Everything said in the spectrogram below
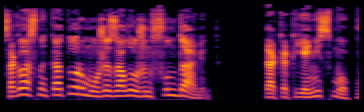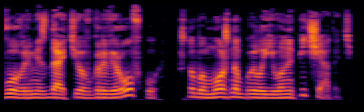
согласно которому уже заложен фундамент, так как я не смог вовремя сдать его в гравировку, чтобы можно было его напечатать.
